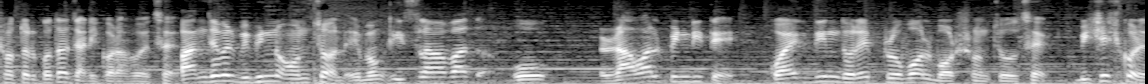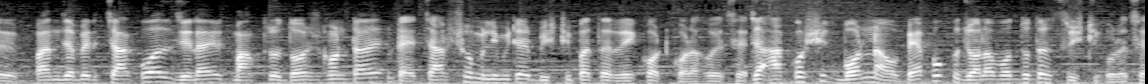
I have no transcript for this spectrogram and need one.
সতর্কতা জারি করা হয়েছে। পাঞ্জাবের বিভিন্ন অঞ্চল এবং ইসলামাবাদ ও রাওয়ালপিন্ডিতে কয়েকদিন ধরে প্রবল বর্ষণ চলছে। বিশেষ করে পাঞ্জাবের চাকওয়াল জেলায় মাত্র দশ ঘন্টায় চারশো মিলিমিটার বৃষ্টিপাতের রেকর্ড করা হয়েছে, যা আকস্মিক বন্যা ও ব্যাপক জলাবদ্ধতার সৃষ্টি করেছে।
